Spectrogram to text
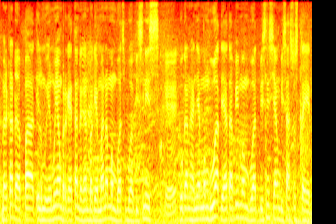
mereka dapat ilmu-ilmu yang berkaitan dengan bagaimana membuat sebuah bisnis. Oke. Bukan hanya membuat ya, tapi membuat bisnis yang bisa sustain.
